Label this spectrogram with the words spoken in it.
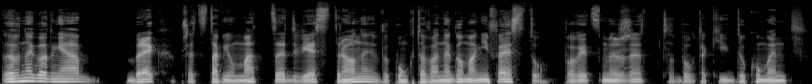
Pewnego dnia Breck przedstawił matce dwie strony wypunktowanego manifestu. Powiedzmy, że to był taki dokument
